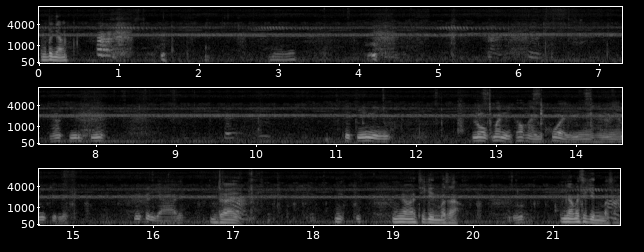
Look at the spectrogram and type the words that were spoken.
มันเป็นหยังเอากินกิน ที่จริงนี่โรคมันนี่เขาใหายขั้วแม่ให้แม่มันกินเลยมันเป็นยาเลยใช่นี่นี่ยังไม่ที่กินภาษาหือยังไม่ที่กินภาษา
